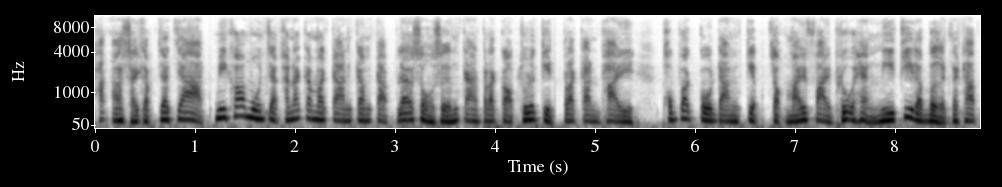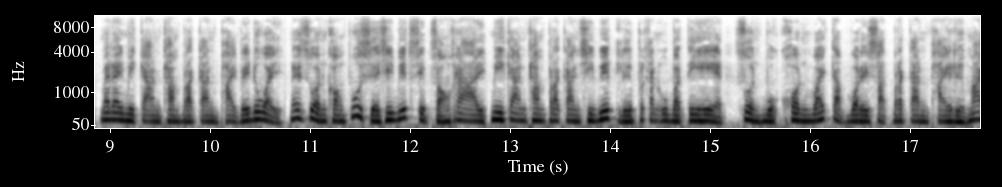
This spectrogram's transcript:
พักอาศัยกับญาติๆมีข้อมูลจากคณะกรรมการกำกับ และส่งเสริมการประกอบธุรกิจประกันภัย พบว่าโกดังเก็บดอกไม้ไฟพลุแห่งนี้ที่ระเบิดนะครับไม่ได้มีการทำประกันภัยไว้ด้วย ในส่วนของผู้เสียชีวิต 12 ราย มีการทำประกันชีวิต หรือประกันอุบัติเหตุ ส่วนบุคคลไว้กับบริษัทประกันภัย หรือไม่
